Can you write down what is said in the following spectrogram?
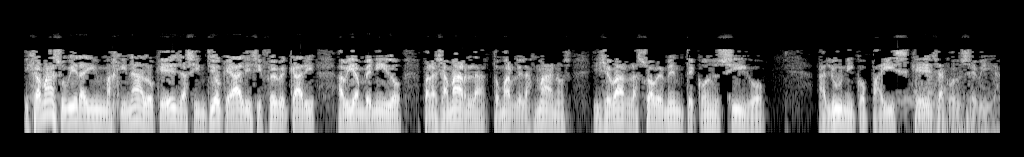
y jamás hubiera imaginado que ella sintió que Alice y Phoebe Cary habían venido para llamarla, tomarle las manos y llevarla suavemente consigo al único país que ella concebía.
